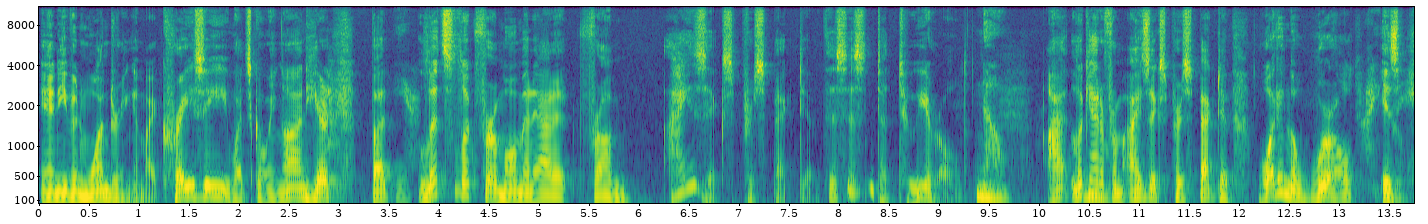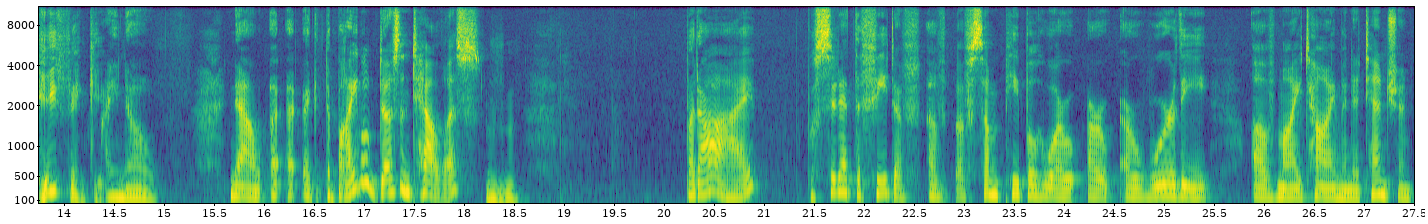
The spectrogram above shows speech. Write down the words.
and even wondering, am I crazy? What's going on here? But Yeah. let's look for a moment at it from Isaac's perspective. This isn't a two year old. No, I, look at it from Isaac's perspective. What in the world is he thinking? I know. Now, uh, uh, the Bible doesn't tell us, but I will sit at the feet of, of, of some people who are, are, are worthy of my time and attention.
